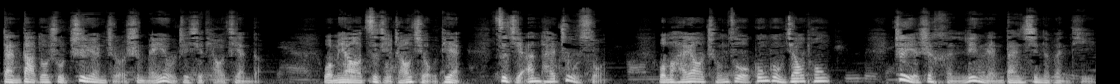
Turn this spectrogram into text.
但大多数志愿者是没有这些条件的，我们要自己找酒店，自己安排住所。我们还要乘坐公共交通，这也是很令人担心的问题。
